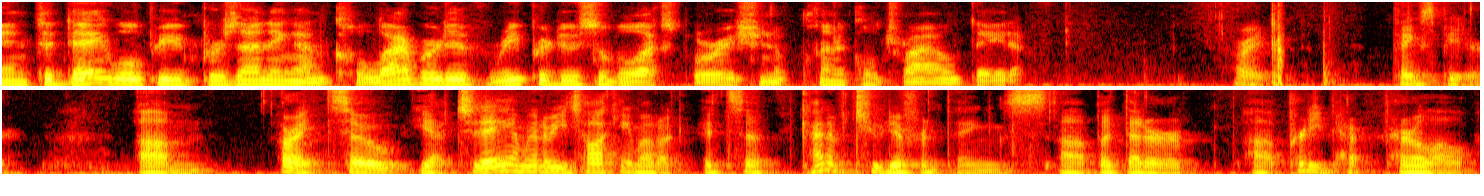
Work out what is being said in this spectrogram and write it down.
And today we'll be presenting on collaborative reproducible exploration of clinical trial data. All right, thanks, Peter. Um, all right, so yeah, today I'm going to be talking about a, it's a kind of two different things, uh, but that are uh, pretty par parallel.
